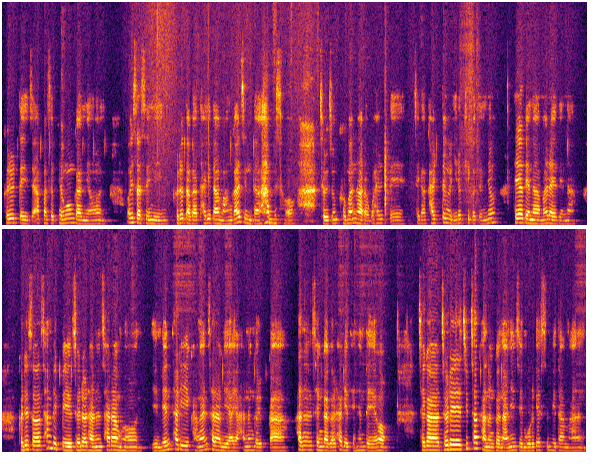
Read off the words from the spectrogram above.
그럴 때 이제 아파서 병원 가면 의사 선생님이 그러다가 다리 다 망가진다 하면서 절좀 그만하라고 할 때 제가 갈등을 일으키거든요. 해야 되나 말아야 되나. 그래서 300배의 절을 하는 사람은 이 멘탈이 강한 사람이어야 하는 걸까 하는 생각을 하게 되는데요. 제가 절에 집착하는 건 아닌지 모르겠습니다만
